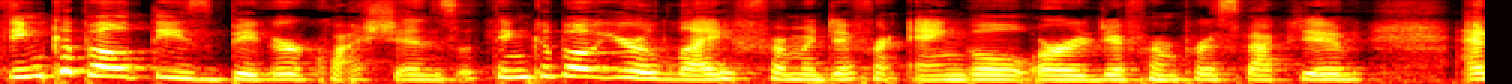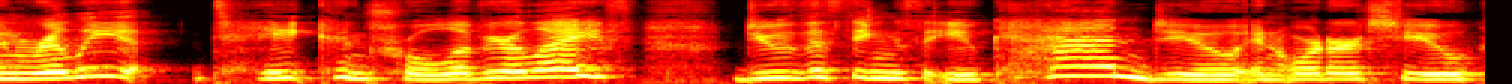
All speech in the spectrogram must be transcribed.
think about these bigger questions. Think about your life from a different angle or a different perspective and really take control of your life. Do the things that you can do in order to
